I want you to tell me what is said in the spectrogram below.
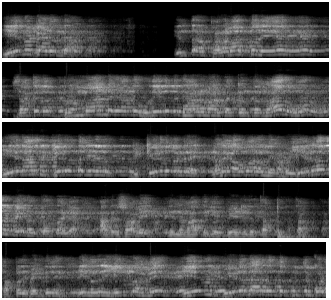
ಏನು ಬೇಡಂದ? ಇಂತ ಪರಮಾತ್ಮನೇ ಸಕಲ ಬ್ರಹ್ಮಾಂಡಗಳನ್ನು ಹೃದಯದಲ್ಲಿ ಧಾರಣ ಮಾಡ್ತಕ್ಕಂಥ ನಾನು ಏನಾದ್ರೂ ಕೇಳಂದಾಗ ನೀನು ಕೇಳಿದಲ್ಲಂದ್ರೆ ನನಗೆ ಅವಮಾನ ಅಲ್ಲೇನಪ್ಪ ಏನಾದ್ರೂ ಬೇಡ ಅಂತ ಅಂದಾಗ, ಆದ್ರೆ ಸ್ವಾಮಿ, ನಿನ್ನ ಮಾತಿಗೆ ಬೇಡಿದ್ರೆ ತಪ್ಪು ತಪ್ಪ- ತಪ್ಪದೆ ಬೇಡ್ತೀನಿ. ಏನಂದ್ರೆ, ಇನ್ನೊಮ್ಮೆ ಏನು ಬೇಡಲಾರದಂತ ಗುತ್ತು ಕೊಡ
